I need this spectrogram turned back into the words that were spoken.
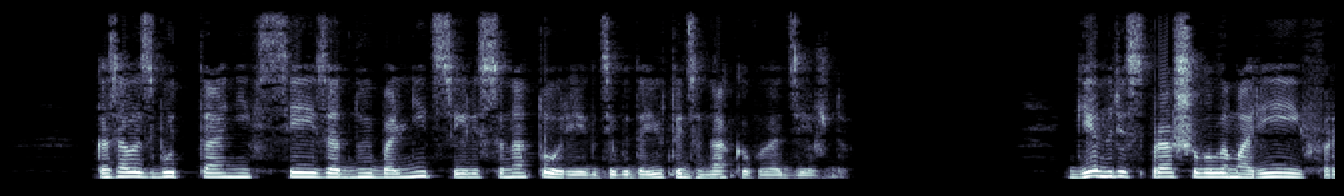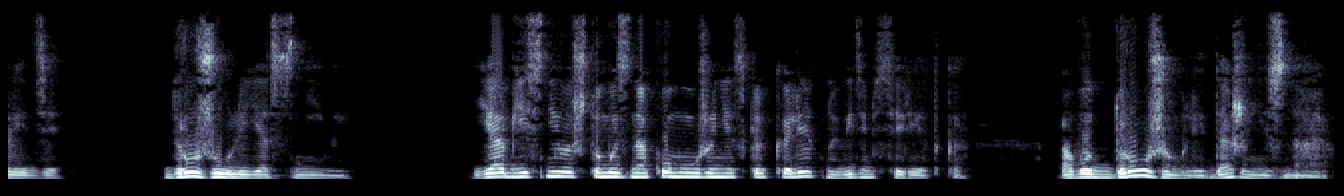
Казалось, будто они все из одной больницы или санатории, где выдают одинаковую одежду. Генри спрашивала Марии и Фредди, дружу ли я с ними. Я объяснила, что мы знакомы уже несколько лет, но видимся редко. А вот дружим ли, даже не знаю.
